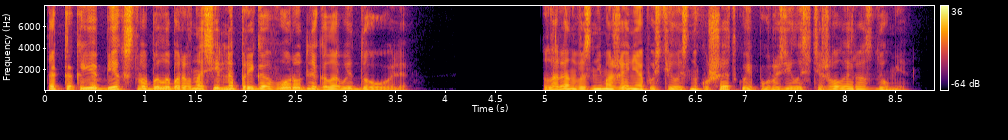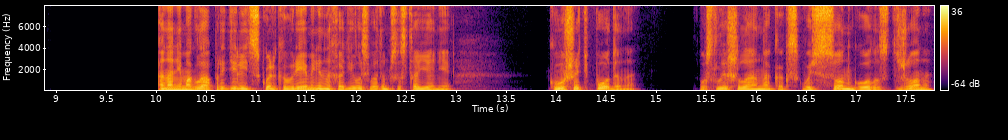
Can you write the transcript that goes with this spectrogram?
так как ее бегство было бы равносильно приговору для головы Доуэля. Лоран в изнеможении опустилась на кушетку и погрузилась в тяжелое раздумье. Она не могла определить, сколько времени находилась в этом состоянии. «Кушать подано», — услышала она, как сквозь сон, голос Джона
